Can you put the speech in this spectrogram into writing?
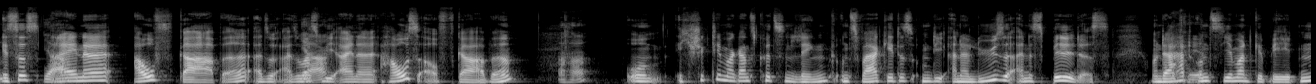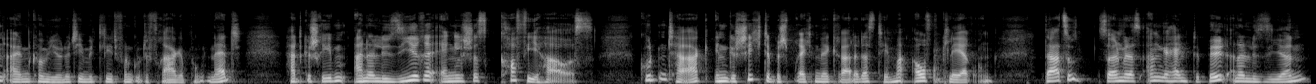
ist es Mhm. Ja. eine Aufgabe, also, also was Ja. wie eine Hausaufgabe. Aha. Um, ich schicke dir mal ganz kurz einen Link. Und zwar geht es um die Analyse eines Bildes. Und da hat Okay. uns jemand gebeten, ein Community-Mitglied von gutefrage.net, hat geschrieben, analysiere englisches Coffeehouse. Guten Tag, in Geschichte besprechen wir gerade das Thema Aufklärung. Dazu sollen wir das angehängte Bild analysieren,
